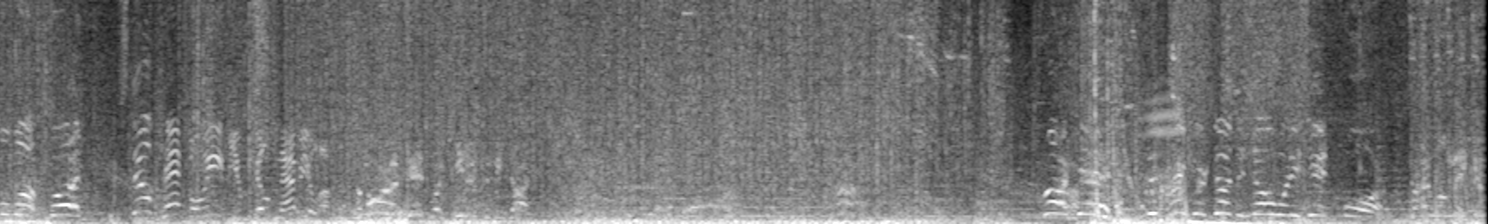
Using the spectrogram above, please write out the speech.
Him up, bud! Still can't believe you killed Nebula. Gamora did what needed to be done. Rocket! The Breaker doesn't know what he's in for! I will make him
